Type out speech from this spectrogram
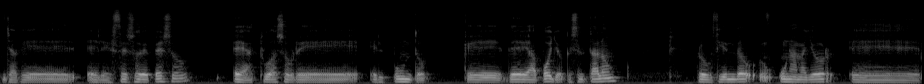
ya que el exceso de peso eh, actúa sobre el punto de apoyo, que es el talón, produciendo una mayor, eh,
